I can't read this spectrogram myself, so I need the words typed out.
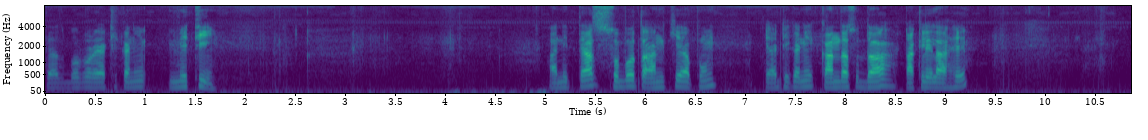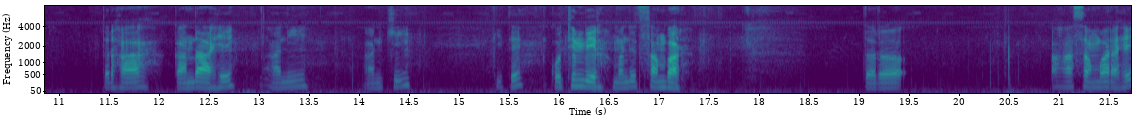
त्याचबरोबर या ठिकाणी मेथी. आणि त्याचसोबत आणखी आपण या ठिकाणी कांदासुद्धा टाकलेला आहे. तर हा कांदा आहे आणि आणखी इथे कोथिंबीर म्हणजेच सांबार. तर हा सांबार आहे.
